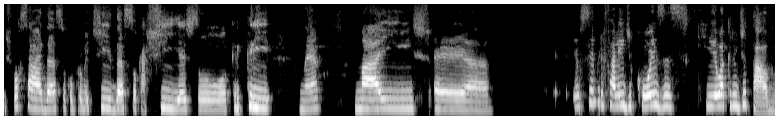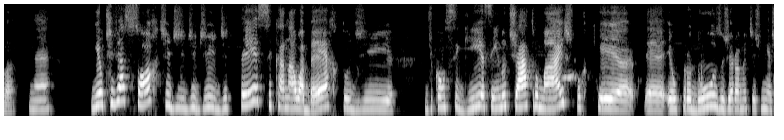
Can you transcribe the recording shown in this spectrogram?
esforçada, sou comprometida, sou caxias, sou cri-cri, né, mas é, eu sempre falei de coisas que eu acreditava, né, e eu tive a sorte de, de, de, de ter esse canal aberto, de de conseguir, assim, no teatro mais, porque é, eu produzo geralmente as minhas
